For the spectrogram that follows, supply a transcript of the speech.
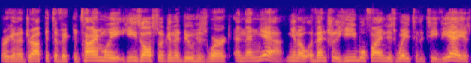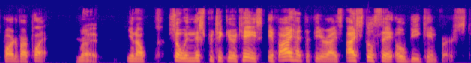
We're going to drop it to Victor Timely. He's also going to do his work. And then, yeah, you know, eventually he will find his way to the TVA as part of our plan Right. you know so in this particular case if i had to theorize i still say ob came first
